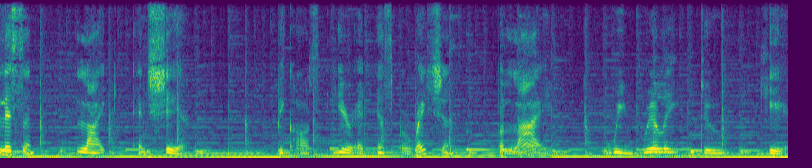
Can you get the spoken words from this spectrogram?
listen, like, and share because here at Inspiration for Life, we really do care.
